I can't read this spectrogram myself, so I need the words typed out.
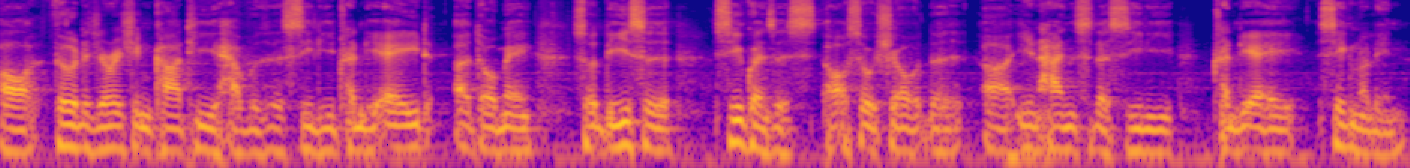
our third generation CAR T have the CD28 uh, domain. So these uh, sequences also show the uh, enhanced CD28 signaling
